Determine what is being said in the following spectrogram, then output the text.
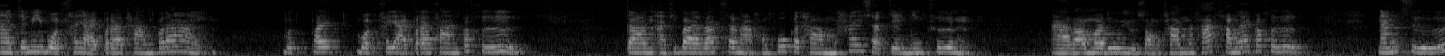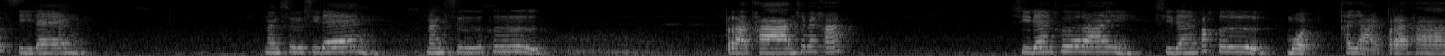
อาจจะมีบทขยายประธานก็ได้ บทไปบทขยายประธานก็คือ การอธิบายลักษณะของผู้กระทำให้ชัดเจนยิ่งขึ้นอ่าเรามาดูอยู่สองคำนะคะคำแรกก็คือ หนังสือสีแดง หนังสือสีแดง หนังสือคือ ประธานใช่ไหมคะสีแดงคืออะไร สีแดงก็คือบทขยายประธาน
